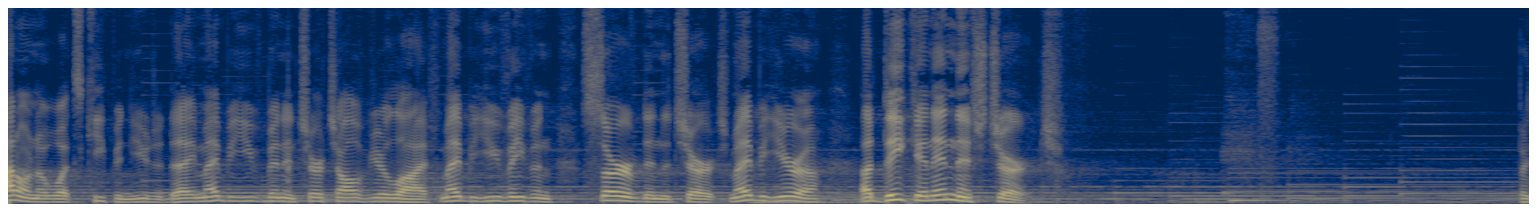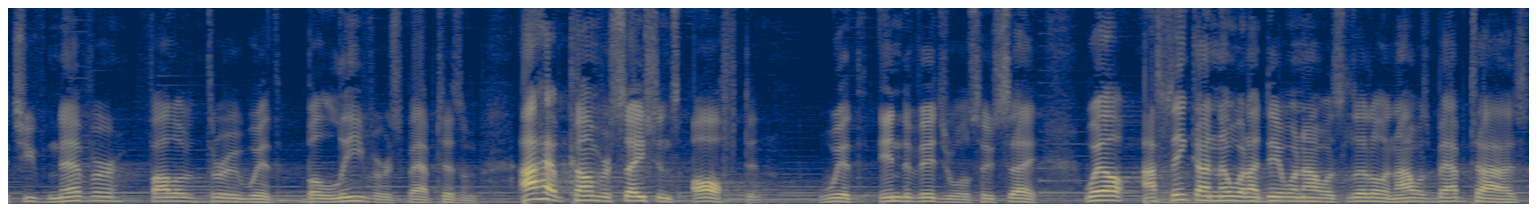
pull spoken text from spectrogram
I don't know what's keeping you today. Maybe you've been in church all of your life. Maybe you've even served in the church. Maybe you're a, a deacon in this church. But you've never followed through with believers' baptism. I have conversations often with individuals who say, Well, I think I know what I did when I was little and I was baptized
